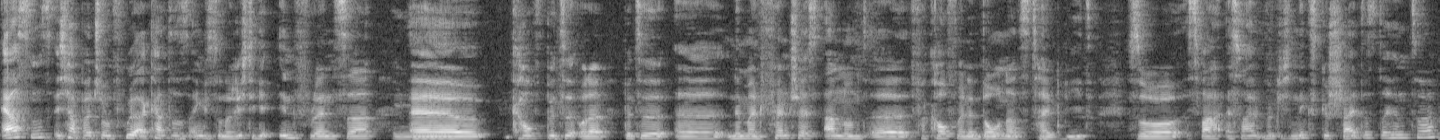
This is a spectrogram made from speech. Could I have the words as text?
erstens, ich habe halt schon früher erkannt, dass es eigentlich so eine richtige Influencer, Mhm. äh, kauf bitte oder bitte äh, nimm mein Franchise an und äh, verkauf meine Donuts Type Beat. So, es war, es war halt wirklich nichts Gescheites dahinter.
